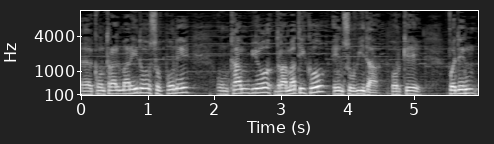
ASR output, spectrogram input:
Eh, contra el marido supone un cambio dramático en su vida, porque pueden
